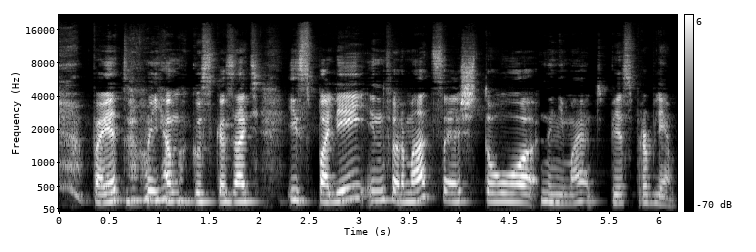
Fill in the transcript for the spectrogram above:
Поэтому я могу сказать из полей информация, что нанимают без проблем.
